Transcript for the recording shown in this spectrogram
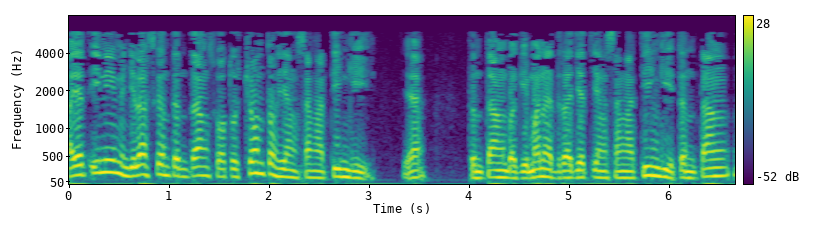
ayat ini menjelaskan tentang suatu contoh yang sangat tinggi, ya, tentang bagaimana derajat yang sangat tinggi tentang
